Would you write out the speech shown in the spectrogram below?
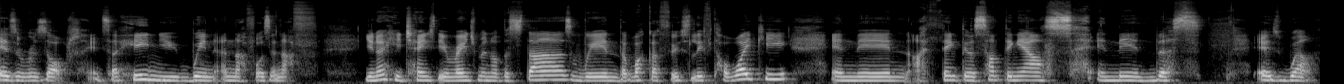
as a result. And so he knew when enough was enough. You know, he changed the arrangement of the stars when the waka first left Hawaii, and then I think there was something else, and then this as well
